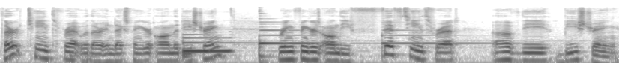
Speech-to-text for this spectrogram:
13th fret with our index finger on the D string, ring fingers on the 15th fret of the B string.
